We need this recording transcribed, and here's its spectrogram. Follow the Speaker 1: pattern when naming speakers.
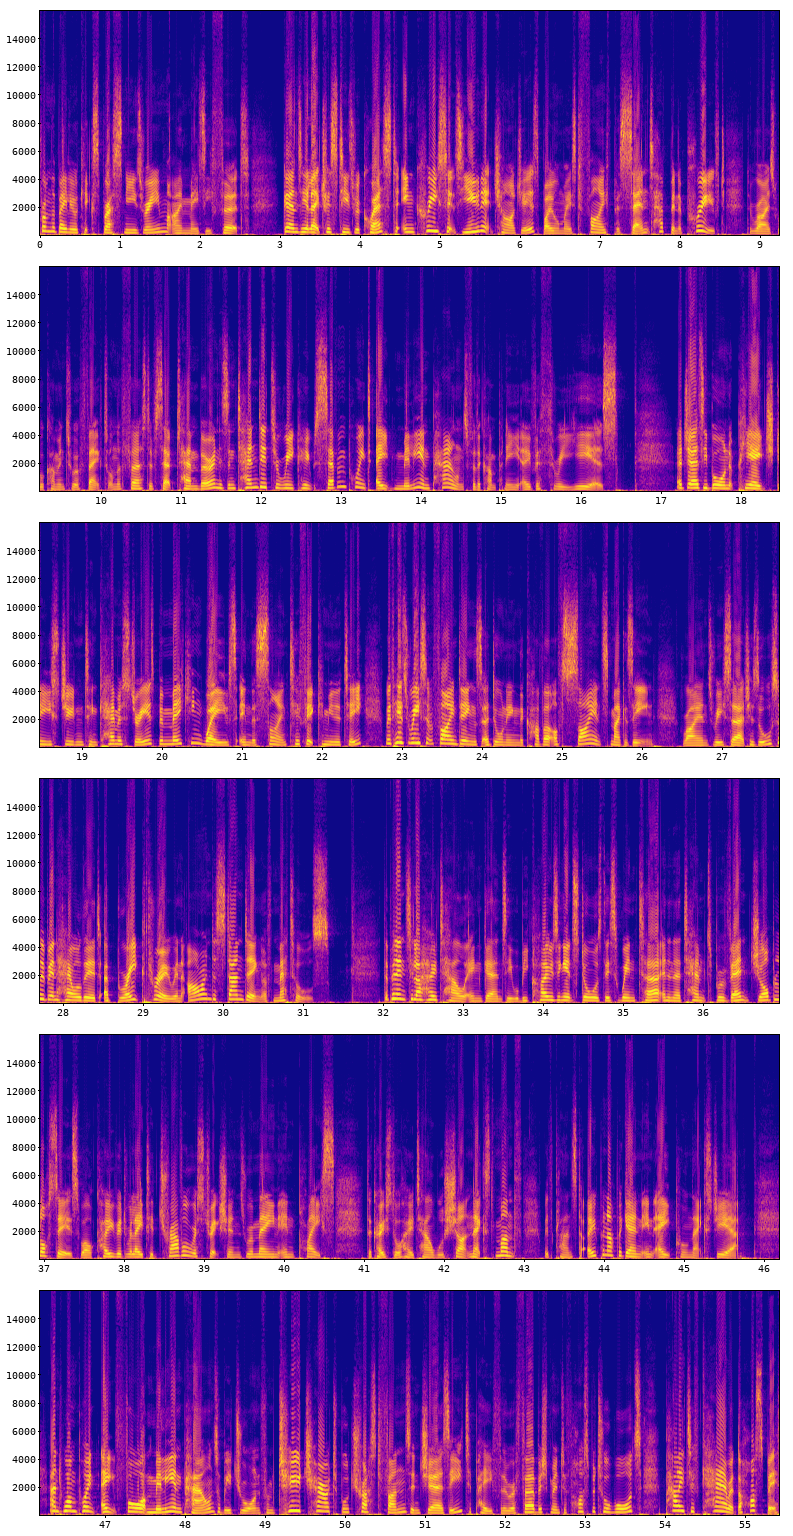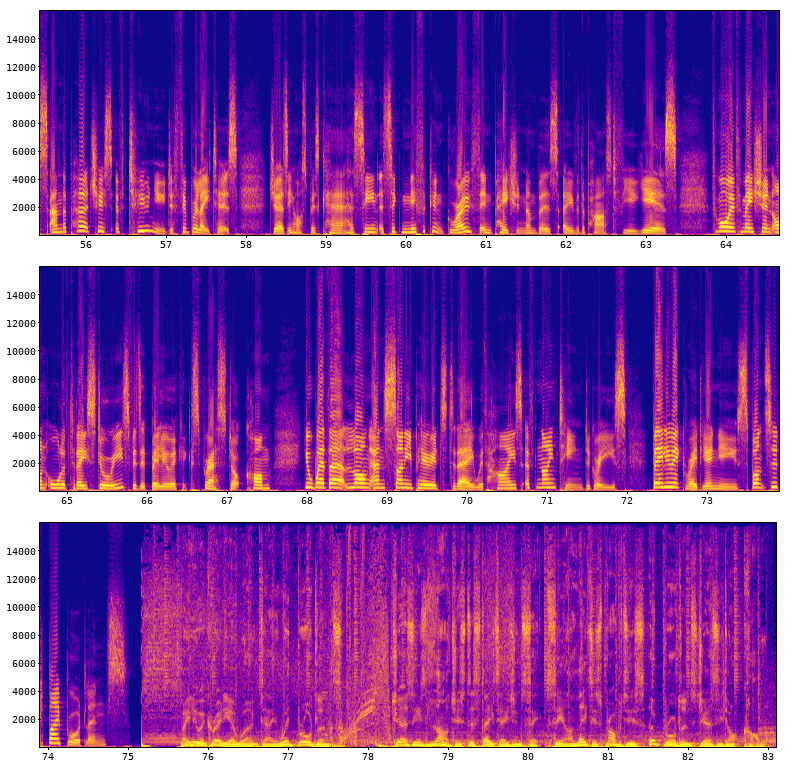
Speaker 1: From the Bailiwick Express newsroom, I'm Maisie Foote. Guernsey Electricity's request to increase its unit charges by almost 5% have been approved. The rise will come into effect on the 1st of September and is intended to recoup £7.8 million for the company over three years. A Jersey born PhD student in chemistry has been making waves in the scientific community, with his recent findings adorning the cover of Science magazine. Ryan's research has also been heralded a breakthrough in our understanding of metals. The Peninsula Hotel in Guernsey will be closing its doors this winter in an attempt to prevent job losses while COVID related travel restrictions remain in place. The coastal hotel will shut next month with plans to open up again in April next year and £1.84 million will be drawn from two charitable trust funds in Jersey to pay for the refurbishment of hospital wards, palliative care at the hospice, and the purchase of two new defibrillators. Jersey Hospice Care has seen a significant growth in patient numbers over the past few years. For more information on all of today's stories, visit bailiwickexpress.com. Your weather, long and sunny periods today with highs of 19 degrees. Bailiwick Radio News, sponsored by Broadlands.
Speaker 2: Bailiwick Radio Workday with Broadlands, Jersey's largest estate agency. See our latest properties at broadlandsjersey.com.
